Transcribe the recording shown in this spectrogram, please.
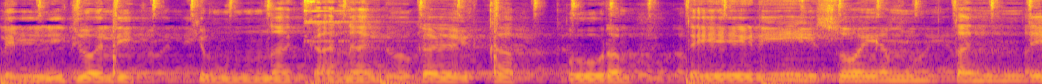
ഉള്ളിൽ ജ്വലിക്കുന്ന കനലുകൾക്കപ്പുറം തേടി സ്വയം തന്റെ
